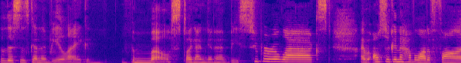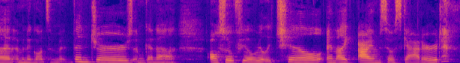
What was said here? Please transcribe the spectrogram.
this is going to be like the most. Like, I'm going to be super relaxed. I'm also going to have a lot of fun. I'm going to go on some adventures. I'm going to also feel really chill. And like, I'm so scattered.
